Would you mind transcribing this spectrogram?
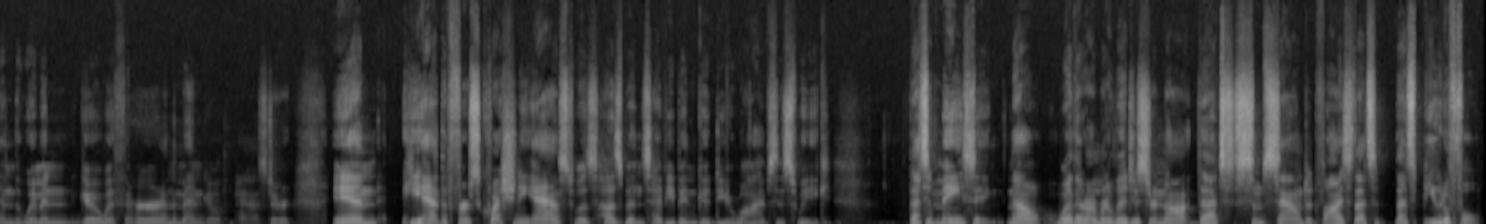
And the women go with her, and the men go with the pastor. And he had the first question he asked was, "Husbands, have you been good to your wives this week?" That's amazing. Now, whether I'm religious or not, that's some sound advice. That's that's beautiful.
